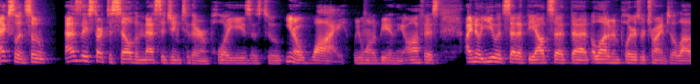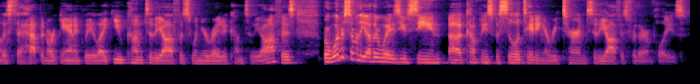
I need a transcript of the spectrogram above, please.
Excellent. So as they start to sell the messaging to their employees as to, you know, why we want to be in the office. I know you had said at the outset that a lot of employers were trying to allow this to happen organically, like you come to the office when you're ready to come to the office. But what are some of the other ways you've seen uh, companies facilitating a return to the office for their employees?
